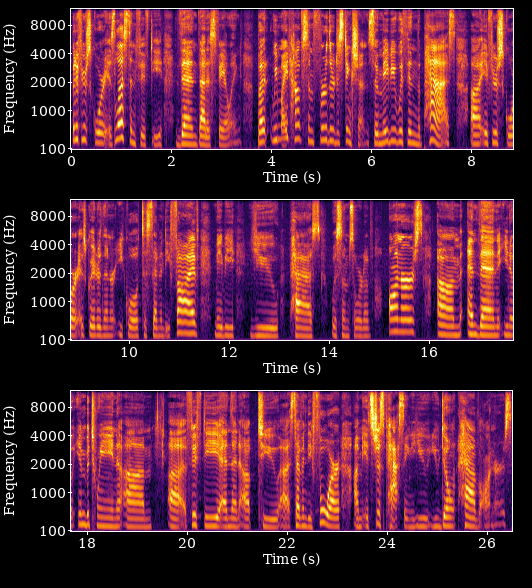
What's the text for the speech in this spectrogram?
But if your score is less than 50, then that is failing. But we might have some further distinctions. So maybe within the pass, uh, if your score is greater than or equal to 75, maybe you pass with some sort of honors um, and then you know in between um, uh, 50 and then up to uh, 74 um, it's just passing you you don't have honors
